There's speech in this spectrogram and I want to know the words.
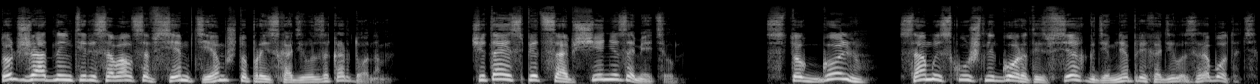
Тот жадно интересовался всем тем, что происходило за кордоном. Читая спецсообщение, заметил. «Стокгольм — самый скучный город из всех, где мне приходилось работать.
